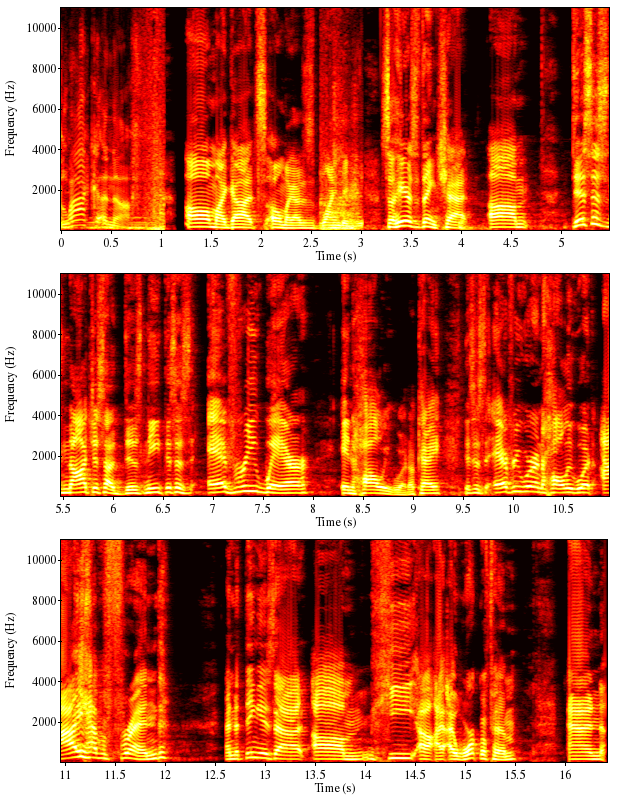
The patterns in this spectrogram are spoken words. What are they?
black enough. Oh my god. Oh my god, this is blinding. So here's the thing, chat. Um, this is not just at Disney. This is everywhere in Hollywood. Okay, this is everywhere in Hollywood. I have a friend, and the thing is that um, he, uh, I, I work with him, and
